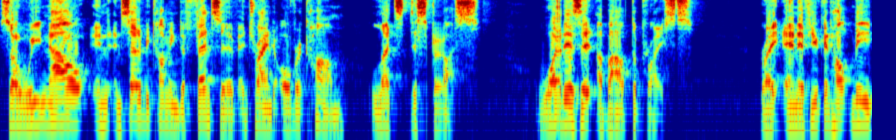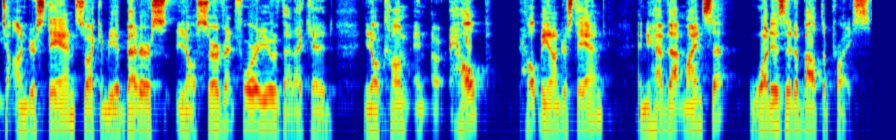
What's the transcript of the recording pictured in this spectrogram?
So, we now, in, instead of becoming defensive and trying to overcome, let's discuss. What is it about the price? right? And if you can help me to understand so i can be a better you know servant for you that i could you know come and uh, help help me understand and you have that mindset what is it about the price?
